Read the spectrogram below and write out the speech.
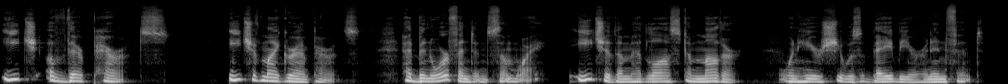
each of their parents, each of my grandparents, had been orphaned in some way. Each of them had lost a mother when he or she was a baby or an infant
